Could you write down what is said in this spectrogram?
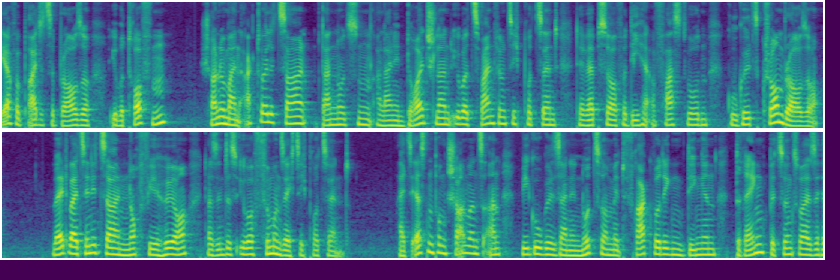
der verbreitetste Browser übertroffen. Schauen wir mal in aktuelle Zahlen, dann nutzen allein in Deutschland über 52 Prozent der Websurfer, die hier erfasst wurden, Googles Chrome-Browser. Weltweit sind die Zahlen noch viel höher, da sind es über 65%. Prozent. Als ersten Punkt schauen wir uns an, wie Google seine Nutzer mit fragwürdigen Dingen drängt bzw.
